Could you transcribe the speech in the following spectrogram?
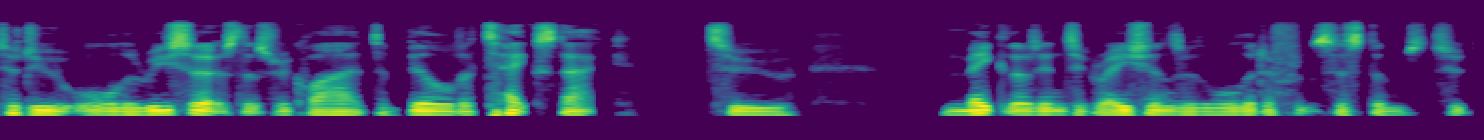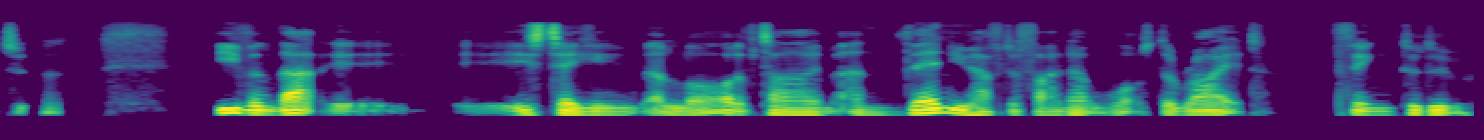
to do all the research that's required to build a tech stack, to make those integrations with all the different systems to, to even that is taking a lot of time and then you have to find out what's the right thing to do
